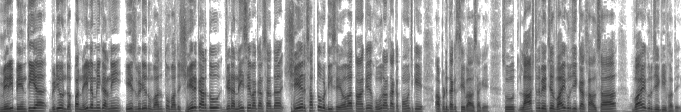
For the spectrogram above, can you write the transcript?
ਮੇਰੀ ਬੇਨਤੀ ਆ ਵੀਡੀਓ ਆਪਾਂ ਨਹੀਂ ਲੰਮੀ ਕਰਨੀ, ਇਸ ਵੀਡੀਓ ਨੂੰ ਵੱਧ ਤੋਂ ਵੱਧ ਸ਼ੇਅਰ ਕਰ ਦਿਓ, ਜਿਹੜਾ ਨਹੀਂ ਸੇਵਾ ਕਰ ਸਕਦਾ ਸ਼ੇਅਰ ਸਭ ਤੋਂ ਵੱਡੀ ਸੇਵਾ ਵਾ, ਤਾਂ ਕਿ ਹੋਰਾਂ ਤੱਕ ਪਹੁੰਚ ਕੇ ਆਪਣੇ ਤੱਕ ਸੇਵਾ ਆ ਸਕੇ। ਸੋ ਲਾਸਟ ਦੇ ਵਿੱਚ ਵਾਹਿਗੁਰੂ ਜੀ ਕਾ ਖਾਲਸਾ, ਵਾਹਿਗੁਰੂ ਜੀ ਕੀ ਫਤਿਹ।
